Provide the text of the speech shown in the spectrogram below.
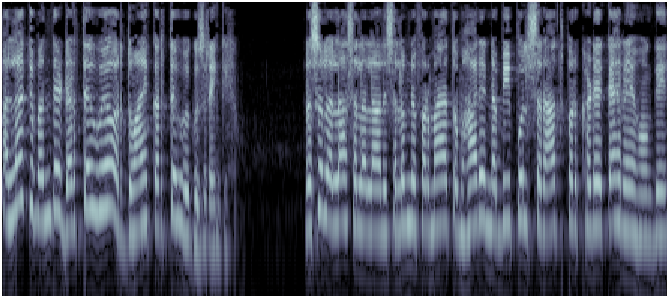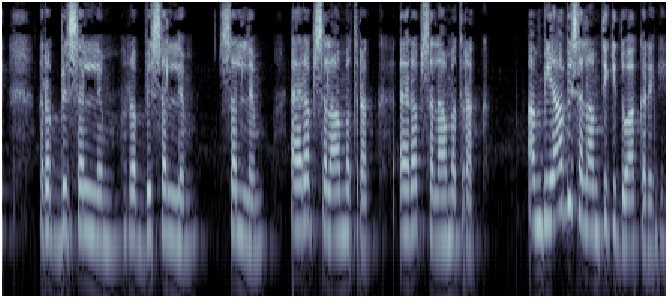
اللہ کے بندے ڈرتے ہوئے اور دعائیں کرتے ہوئے گزریں گے۔ رسول اللہ صلی اللہ علیہ وسلم نے فرمایا، تمہارے نبی پل سرات پر کھڑے کہہ رہے ہوں گے، رب سلم رب سلم سلم، اے رب سلامت رکھ، اے رب سلامت رکھ۔ امبیا بھی سلامتی کی دعا کریں گے۔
